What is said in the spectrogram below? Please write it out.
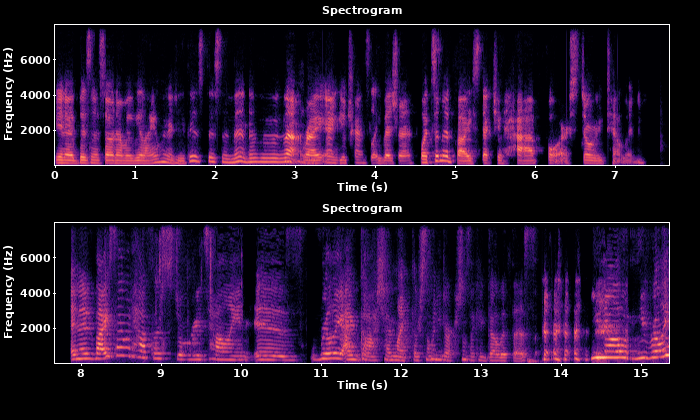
You know, business owner may be like, "I'm going to do this, this, and that, that, that," right? And you translate vision. What's an advice that you have for storytelling? An advice I would have for storytelling is really, I gosh, I'm like, there's so many directions I could go with this. you know, you really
